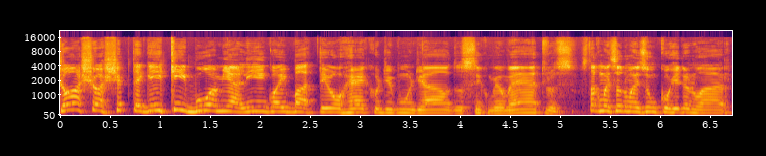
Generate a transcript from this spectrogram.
Joshua Cheptegei queimou a minha língua e bateu o recorde mundial dos 5 mil metros. Está começando mais um Corrida no Ar.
